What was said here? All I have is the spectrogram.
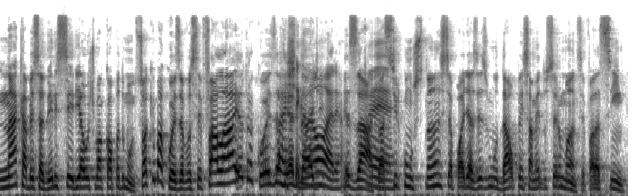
na cabeça dele seria a última Copa do Mundo. Só que uma coisa é você falar e outra coisa é a realidade. Chega na hora. Exato. É. A circunstância pode às vezes mudar o pensamento do ser humano. Você fala assim,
